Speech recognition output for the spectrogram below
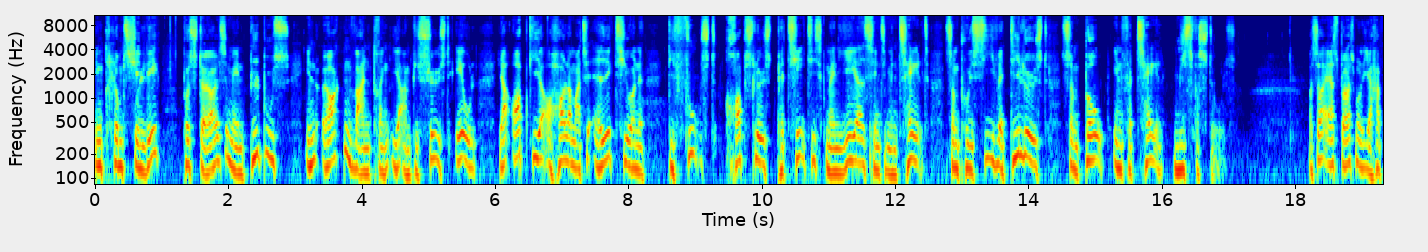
En klump gelé på størrelse med en bybus, en ørkenvandring i ambitiøst ævl. Jeg opgiver og holder mig til adjektiverne diffust, kropsløst, patetisk, manieret, sentimentalt, som poesi værdiløst, som bog en fatal misforståelse. Og så er spørgsmålet, jeg har,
